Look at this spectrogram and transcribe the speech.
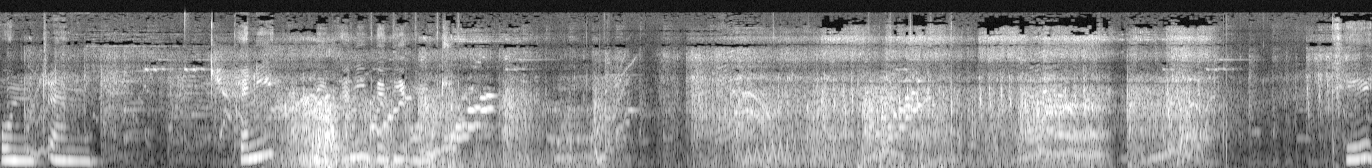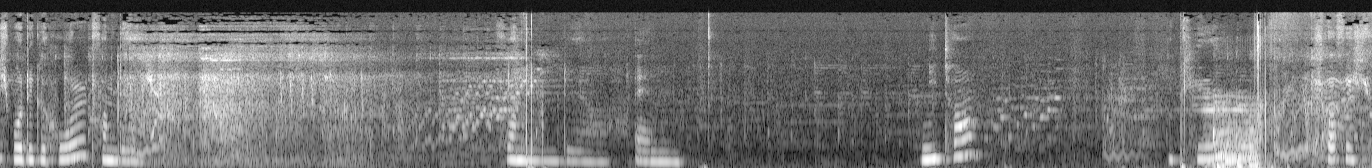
und ähm, Penny, Penny, Baby und ich wurde geholt von der von der ähm, Nita. Okay. Ich hoffe, ich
